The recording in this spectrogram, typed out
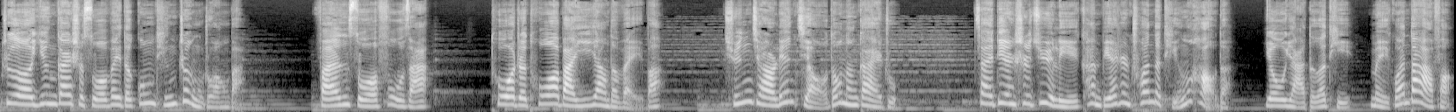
这应该是所谓的宫廷正装吧？繁琐复杂，拖着拖把一样的尾巴，裙角连脚都能盖住。在电视剧里看别人穿的挺好的，优雅得体，美观大方，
